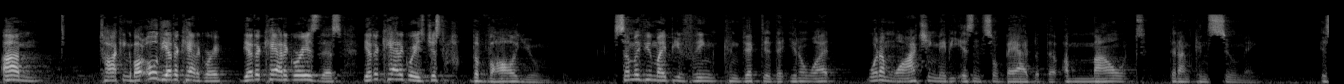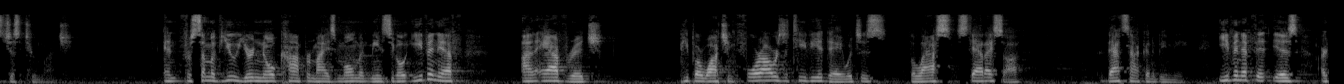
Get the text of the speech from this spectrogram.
Um, talking about, oh, the other category. The other category is this. The other category is just the volume. Some of you might be feeling convicted that, you know what? What I'm watching maybe isn't so bad, but the amount that I'm consuming is just too much. And for some of you, your no compromise moment means to go, even if on average, people are watching four hours of TV a day, which is the last stat I saw, that's not going to be me. Even if it is our,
